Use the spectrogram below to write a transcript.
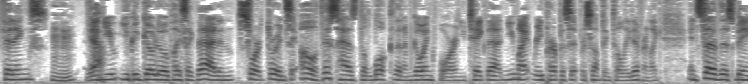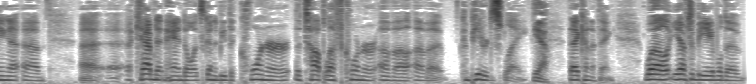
fittings. Mm-hmm. Yeah. And you, you could go to a place like that and sort through it and say, oh, this has the look that I'm going for. And you take that and you might repurpose it for something totally different. Like instead of this being a, a, a, cabinet handle, it's going to be the corner, the top left corner of a, of a computer display. Yeah. That kind of thing. Well, you have to be able to,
